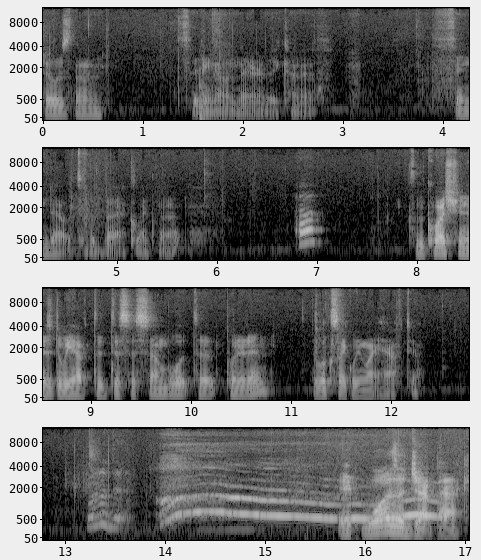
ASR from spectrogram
shows them fitting on there. They kind of thinned out to the back like that. Up. So the question is, do we have to disassemble it to put it in? It looks like we might have to. What are the? It was a jetpack,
